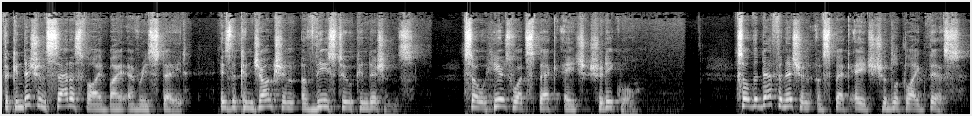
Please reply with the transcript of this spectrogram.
The condition satisfied by every state is the conjunction of these two conditions. So here's what spec H should equal. So the definition of spec H should look like this.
